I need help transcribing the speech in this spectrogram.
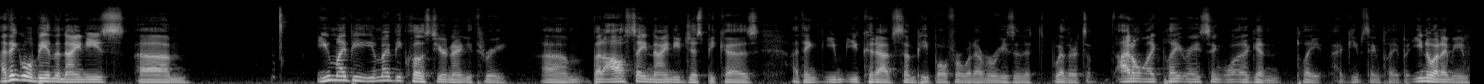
I think it will be in the 90s. Um, you might be you might be close to your 93. Um, but I'll say 90 just because I think you you could have some people for whatever reason it's whether it's a I don't like plate racing well again plate I keep saying plate but you know what I mean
